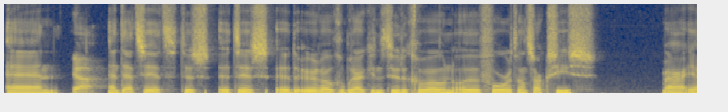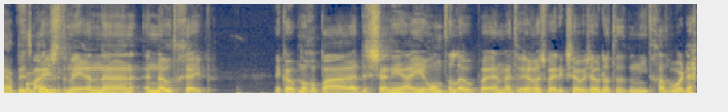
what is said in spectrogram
En Ja, en that's it. Dus het is, eh, de euro gebruik je natuurlijk gewoon eh, voor transacties. Maar ja, Bitcoin... voor mij is het meer een, eh, een noodgreep. Ik hoop nog een paar eh, decennia hier rond te lopen. En met euro's weet ik sowieso dat het er niet gaat worden.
